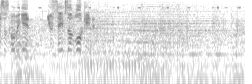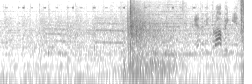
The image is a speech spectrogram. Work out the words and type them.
Gas is moving in. New safe zone located. Enemy dropping into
